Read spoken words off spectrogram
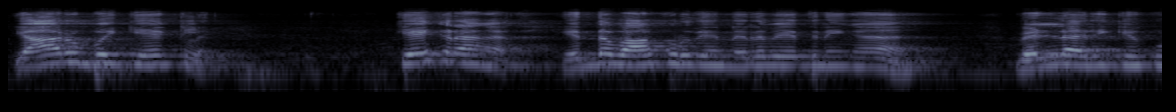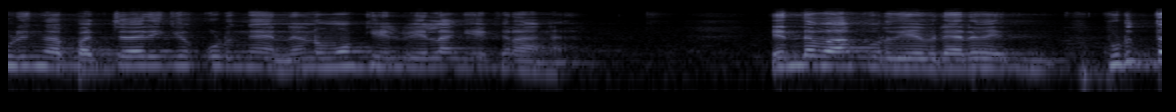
யாரும் போய் கேட்கல. கேட்குறாங்க எந்த வாக்குறுதியை நிறைவேற்றினீங்க வெள்ளை அறிக்கை கொடுங்க பச்சை அறிக்கை கொடுங்க என்னென்னமோ கேள்வியெல்லாம் கேட்குறாங்க எந்த வாக்குறுதியை நிறைவே கொடுத்த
